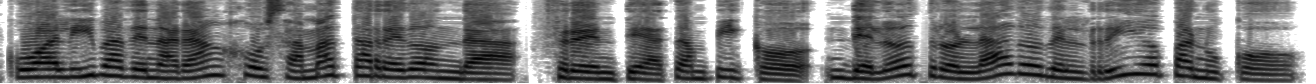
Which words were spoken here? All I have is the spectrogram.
cual iba de Naranjos a Mata Redonda, frente a Tampico, del otro lado del río Panuco.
